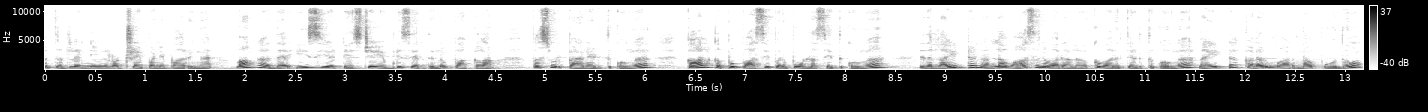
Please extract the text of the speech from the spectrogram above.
மெத்தடில் நீங்களும் ட்ரை பண்ணி பாருங்கள் வாங்க அதை ஈஸியாக டேஸ்ட்டு எப்படி செய்கிறதுன்னு பார்க்கலாம். ஃபஸ்ட் ஒரு பேன் எடுத்துக்கோங்க. கால் கப்பு பாசிப்பருப்பு உள்ளே சேர்த்துக்கோங்க. இதை லைட்டாக நல்லா வாசனை வர அளவுக்கு வறுத்து எடுத்துக்கோங்க. லைட்டாக கலர் மாறினா போதும்.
